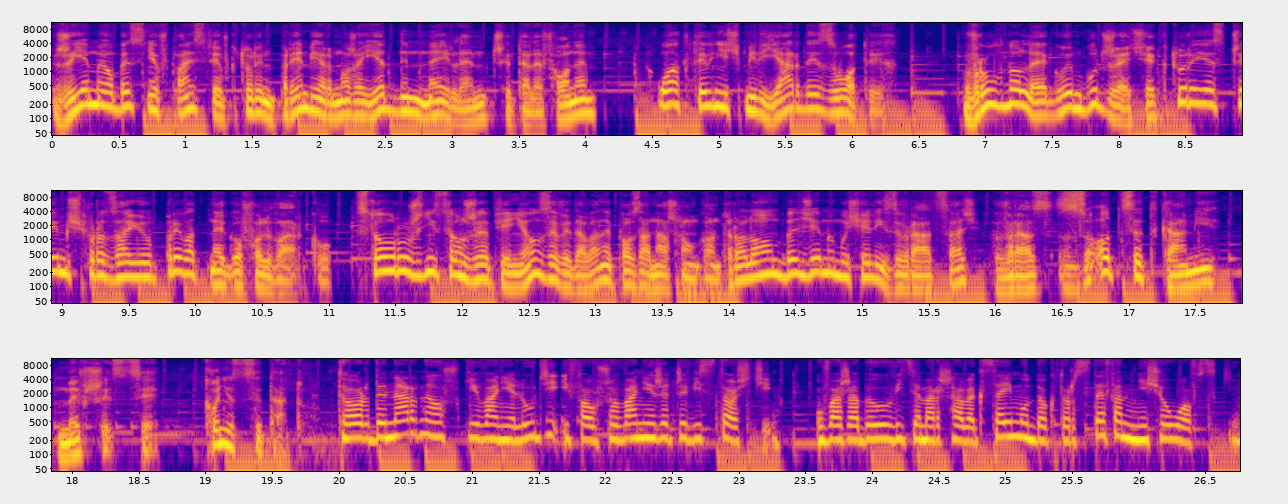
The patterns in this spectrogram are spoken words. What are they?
Żyjemy obecnie w państwie, w którym premier może jednym mailem czy telefonem uaktywnić miliardy złotych w równoległym budżecie, który jest czymś w rodzaju prywatnego folwarku. Z tą różnicą, że pieniądze wydawane poza naszą kontrolą będziemy musieli zwracać wraz z odsetkami my wszyscy. Koniec cytatu. To ordynarne oszukiwanie ludzi i fałszowanie rzeczywistości, uważa były wicemarszałek Sejmu dr Stefan Niesiołowski.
